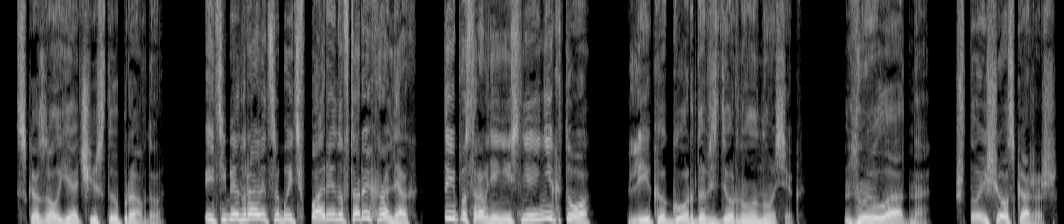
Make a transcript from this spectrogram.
— сказал я чистую правду. «И тебе нравится быть в паре на вторых ролях? Ты по сравнению с ней никто». Лика гордо вздернула носик. «Ну и ладно. Что еще скажешь?»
